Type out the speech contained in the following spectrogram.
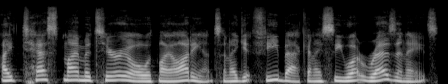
I test my material with my audience and I get feedback and I see what resonates.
